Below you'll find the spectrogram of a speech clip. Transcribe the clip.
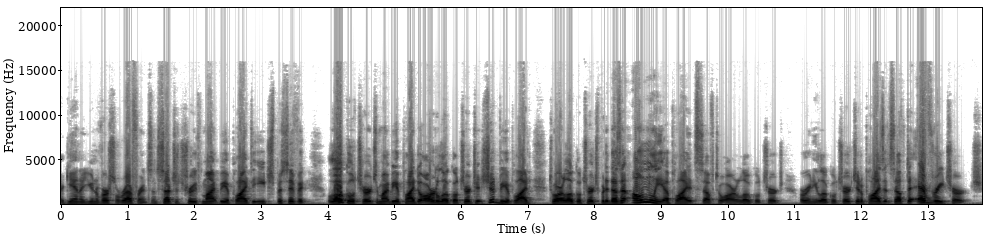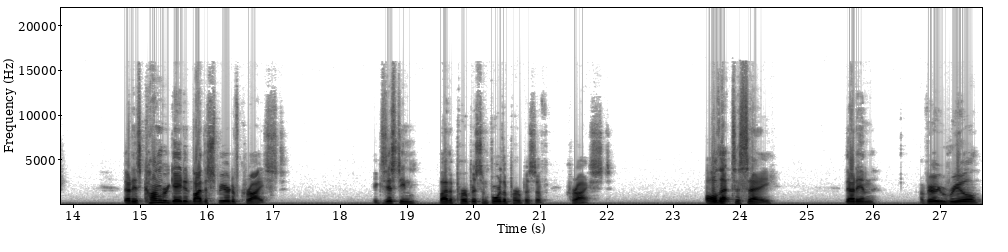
Again, a universal reference. And such a truth might be applied to each specific local church. It might be applied to our local church. It should be applied to our local church, but it doesn't only apply itself to our local church or any local church. It applies itself to every church that is congregated by the Spirit of Christ, existing by the purpose and for the purpose of Christ. All that to say that in a very real,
